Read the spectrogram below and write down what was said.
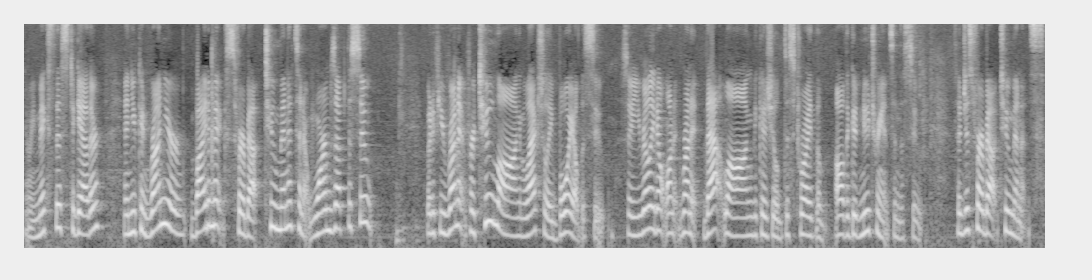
And we mix this together and you can run your Vitamix for about two minutes and it warms up the soup. But if you run it for too long, it'll actually boil the soup. So you really don't want to run it that long because you'll destroy the, all the good nutrients in the soup. So just for about two minutes.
